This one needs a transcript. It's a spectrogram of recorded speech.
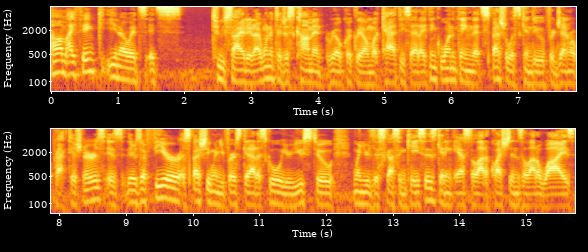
Um, I think you know it's it's two sided. I wanted to just comment real quickly on what Kathy said. I think one thing that specialists can do for general practitioners is there's a fear, especially when you first get out of school, you're used to when you're discussing cases, getting asked a lot of questions, a lot of whys.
